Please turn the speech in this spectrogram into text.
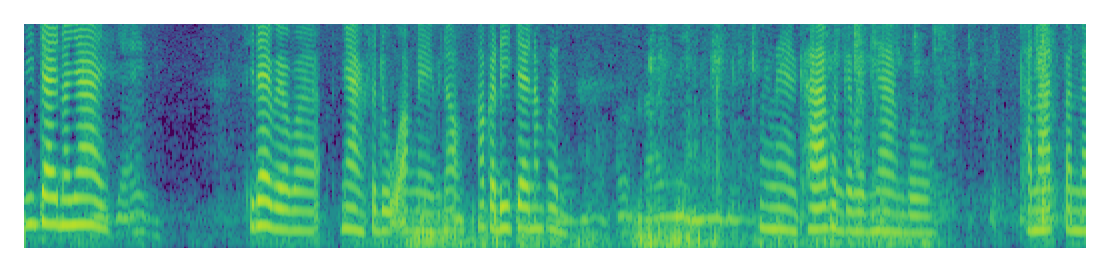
ดีใจเนาะยายสิได้แบบว่าย่างสะดวกแน่พี่น้องเขาก็ดีใจน้ำเพิ่นมึงแน่ค้าเพิ่นก็แบบย่างโบถนัดปันใด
